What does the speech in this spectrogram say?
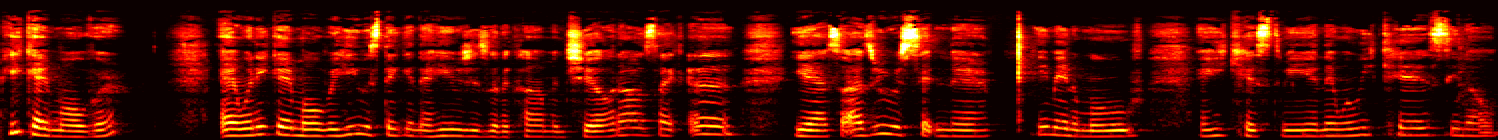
he came over. And when he came over, he was thinking that he was just going to come and chill. And I was like, eh. yeah. So as we were sitting there, he made a move and he kissed me. And then when we kissed, you know,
